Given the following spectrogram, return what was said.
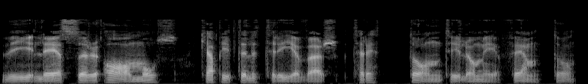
Vi läser Amos kapitel 3, vers 13 till och med 15.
